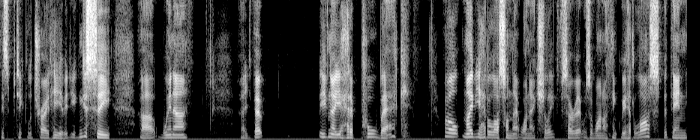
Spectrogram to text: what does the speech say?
this particular trade here but you can just see uh, winner. Uh, that even though you had a pullback well maybe you had a loss on that one actually. So that was the one I think we had a loss but then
